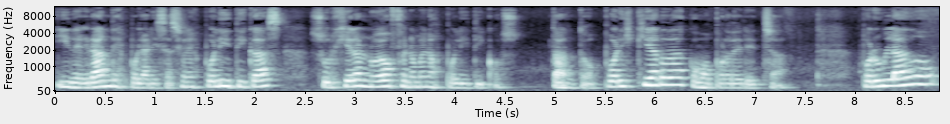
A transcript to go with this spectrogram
y de grandes polarizaciones políticas, surgieron nuevos fenómenos políticos, tanto por izquierda como por derecha. Por un lado,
